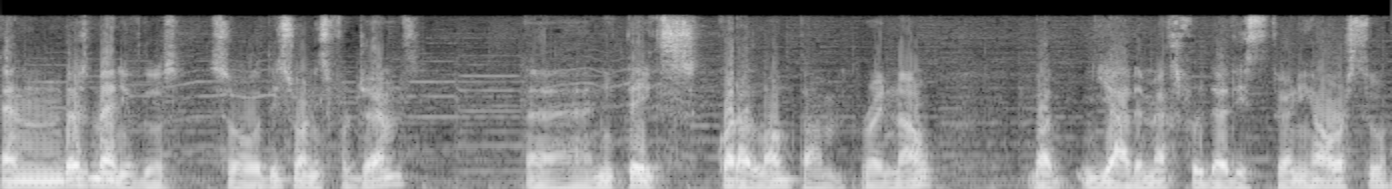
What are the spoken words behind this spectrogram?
And there's many of those. So this one is for gems and it takes quite a long time right now. But yeah the max for that is 20 hours too.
